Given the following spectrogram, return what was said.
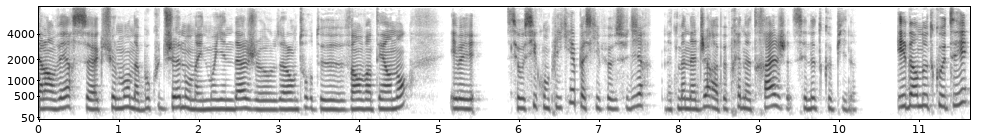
à l'inverse, actuellement, on a beaucoup de jeunes, on a une moyenne d'âge aux alentours de 20-21 ans. Et ben, c'est aussi compliqué parce qu'ils peuvent se dire, notre manager à peu près notre âge, c'est notre copine. Et d'un autre côté,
